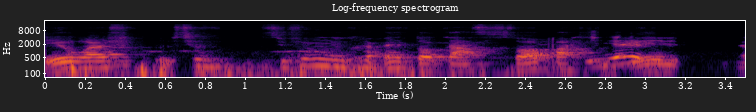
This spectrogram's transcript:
Eu acho que se, se o filme retocasse só a parte E ele- dele, E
